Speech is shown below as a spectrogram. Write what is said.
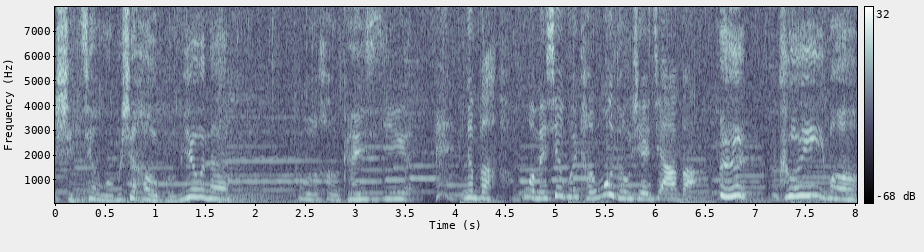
谁叫我们是好朋友呢？我好开心啊！那么，我们先回藤木同学家吧。哎，可以吗？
